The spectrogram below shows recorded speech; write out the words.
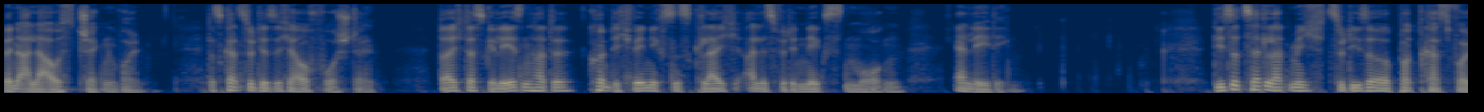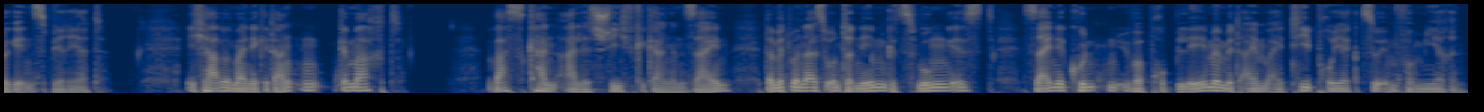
wenn alle auschecken wollen. Das kannst du dir sicher auch vorstellen. Da ich das gelesen hatte, konnte ich wenigstens gleich alles für den nächsten Morgen erledigen. Dieser Zettel hat mich zu dieser Podcast-Folge inspiriert. Ich habe meine Gedanken gemacht, was kann alles schiefgegangen sein, damit man als Unternehmen gezwungen ist, seine Kunden über Probleme mit einem IT-Projekt zu informieren.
